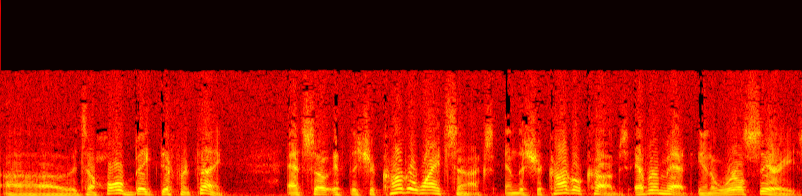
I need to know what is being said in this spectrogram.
Uh, it's a whole big different thing. And so, if the Chicago White Sox and the Chicago Cubs ever met in a World Series,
